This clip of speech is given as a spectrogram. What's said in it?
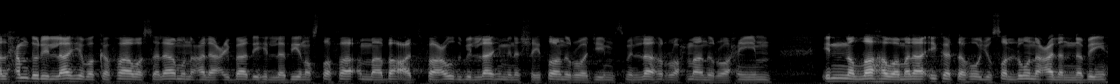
الحمد لله وكفى وسلام على عباده الذين اصطفى أما بعد فأعوذ بالله من الشيطان الرجيم بسم الله الرحمن الرحيم إن الله وملائكته يصلون على النبي.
